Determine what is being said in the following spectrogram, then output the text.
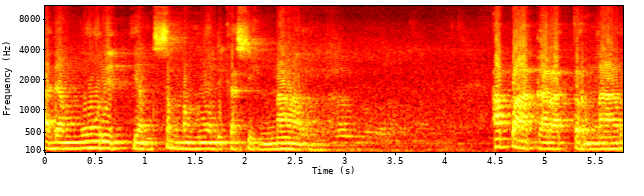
ada murid yang senangnya dikasih nar apa karakter nar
